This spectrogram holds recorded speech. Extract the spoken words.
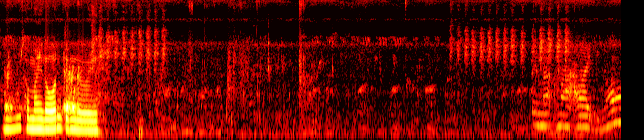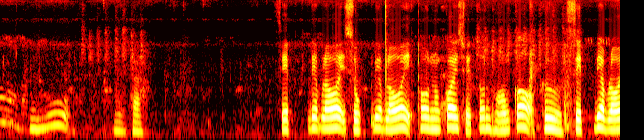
โอ้ทำไมร้อนจังเลยเป็นมามาอะไรอีกเนาะแบบไม่รู้นี่ค่ะ เสร็จเรียบร้อย สุกเรียบร้อยพ่อน้องก้อยใส่ต้นหอมก็คือเสร็จเรียบร้อย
